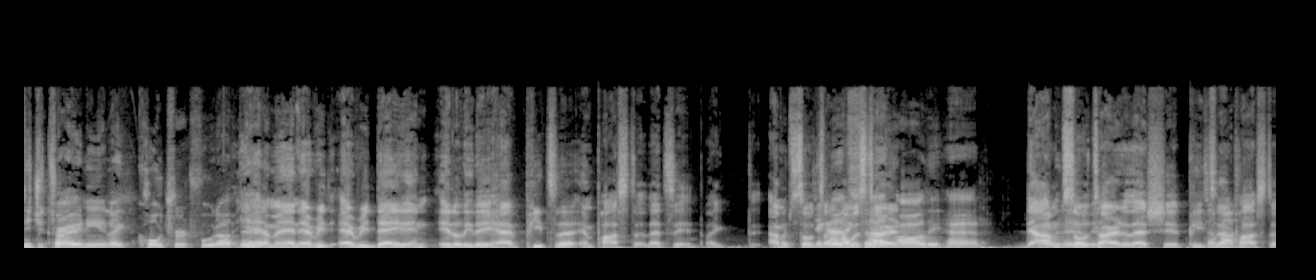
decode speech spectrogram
Did you try any like cultured food out there? Yeah, man. Every every day in Italy they have pizza and pasta. That's it. Like I'm so they ti- got, I was That's tired. all they had. I'm so Italy. tired of that shit. Pizza Pizza, and and pasta.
